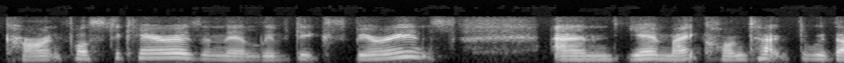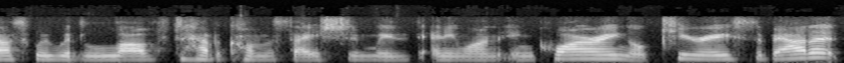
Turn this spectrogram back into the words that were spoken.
current foster carers and their lived experience. And yeah, make contact with us. We would love to have a conversation with anyone inquiring or curious about it.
